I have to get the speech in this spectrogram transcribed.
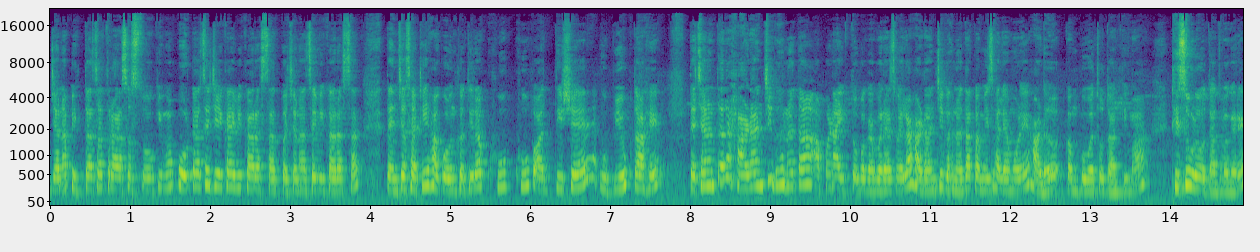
ज्यांना पित्ताचा त्रास असतो किंवा पोटाचे जे काही विकार असतात पचनाचे विकार असतात त्यांच्यासाठी हा गोंदकतिरा खूप खूप अतिशय उपयुक्त आहे. त्याच्यानंतर हाडांची घनता आपण ऐकतो बघा बऱ्याच वेळेला. हाडांची घनता कमी झाल्यामुळे हाडं कमकुवत होतात किंवा ठिसूळ होतात वगैरे.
